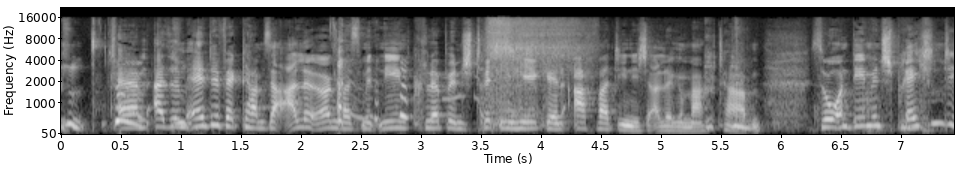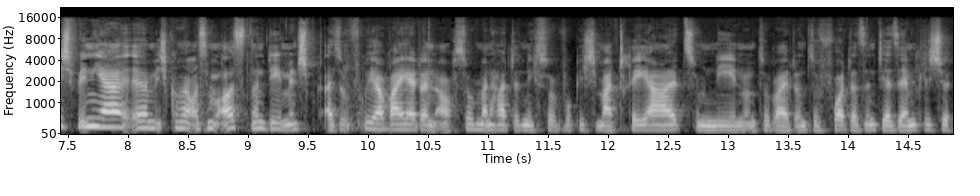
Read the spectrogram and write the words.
ähm, also im Endeffekt haben sie alle irgendwas mit Nähen, Klöppeln, Stricken, Häkeln, ach, was die nicht alle gemacht haben. So, und dementsprechend, ich bin ja, ähm, ich komme ja aus dem Osten und dementsprechend, also früher war ja dann auch so, man hatte nicht so wirklich Material zum Nähen und so weiter und so fort. Da sind ja sämtliche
